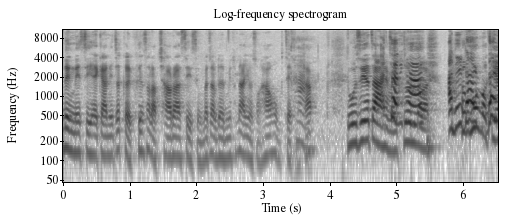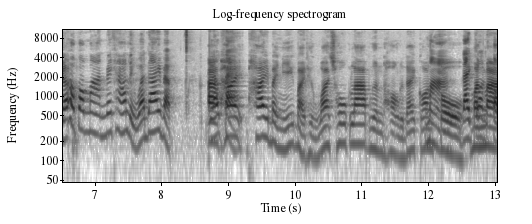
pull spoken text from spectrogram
หนึ่งในสี่เหตุการณ์นี้จะเกิดขึ้นสำหรับชาวราศีสิงห์ประจำเดือนมิถุนายน 2567ค่ะนะครับดูซิอาจารย์เห็นไหมอาจารย์ขึ้นคะ เลยอันนี้เพิ่งได้พูดเมื่อได้กี้ พอประมาณไหมคะ หรือว่าได้แบบอะ แล้วแต่ไพ่ไพ่ใบนี้หมายถึงว่าโชคลาภเงินทองหรือได้ก้อนมาโตได้ก้อนมาโต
